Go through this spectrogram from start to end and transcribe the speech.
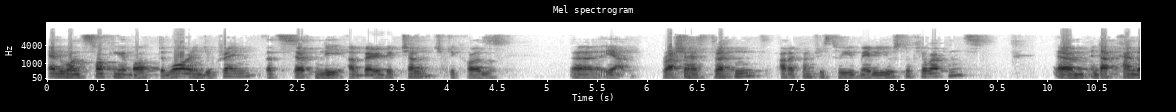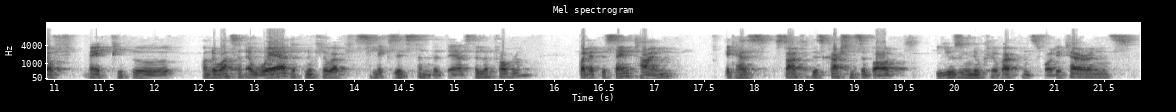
everyone's talking about the war in Ukraine. That's certainly a very big challenge because, uh, yeah, Russia has threatened other countries to maybe use nuclear weapons. Um, and that kind of made people, on the one side, aware that nuclear weapons still exist and that they are still a problem. But at the same time, it has started discussions about using nuclear weapons for deterrence,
